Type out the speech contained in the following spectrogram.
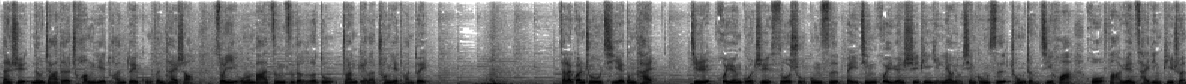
但是哪吒的创业团队股份太少，所以我们把增资的额度转给了创业团队。再来关注企业动态。近日，汇源果汁所属公司北京汇源食品饮料有限公司重整计划获法院裁定批准。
